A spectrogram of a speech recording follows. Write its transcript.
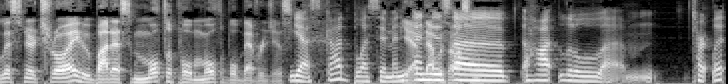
listener Troy, who bought us multiple, multiple beverages. Yes, God bless him, and Yeah, and that his was awesome. uh, hot little um, tartlet.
